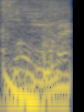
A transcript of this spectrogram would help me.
gentleman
